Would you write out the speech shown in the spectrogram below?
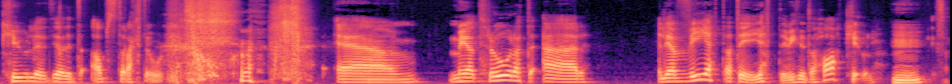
kul är ett jävligt abstrakt ord. Liksom. Ehm, men jag tror att det är, eller jag vet att det är jätteviktigt att ha kul. Mm. Liksom.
